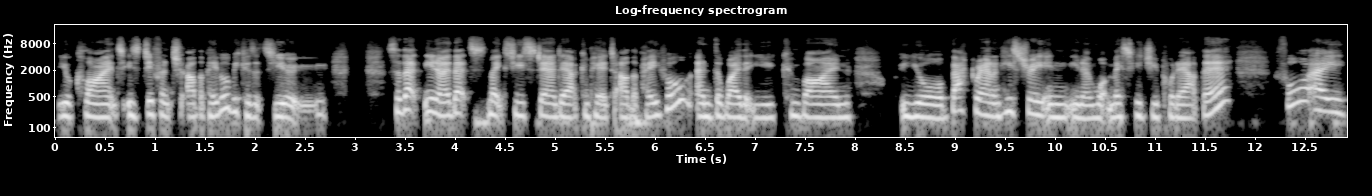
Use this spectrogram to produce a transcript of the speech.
your clients is different to other people because it's you so that you know that makes you stand out compared to other people and the way that you combine your background and history in you know what message you put out there. For a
